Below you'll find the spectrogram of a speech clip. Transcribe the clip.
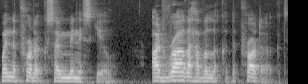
when the product's so minuscule? I'd rather have a look at the product.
